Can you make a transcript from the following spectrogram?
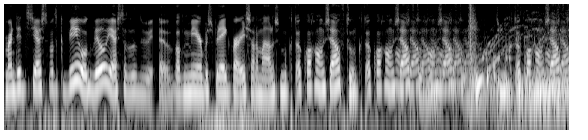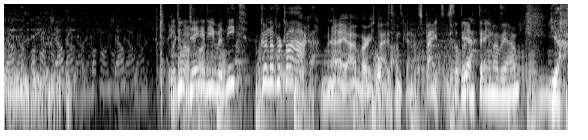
Maar dit is juist wat ik wil. Ik wil juist dat het uh, wat meer bespreekbaar is allemaal. Dus dan moet ik het ook wel gewoon zelf doen. Moet ik het ook wel gewoon zelf doen. Gewoon zelf doen. Moet ik het ook wel gewoon zelf doen. Ik doe dingen die we niet kunnen verklaren. Nou ja, waar je spijt van krijgt. Spijt, is dat ook Ja. een thema bij jou? Ja.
